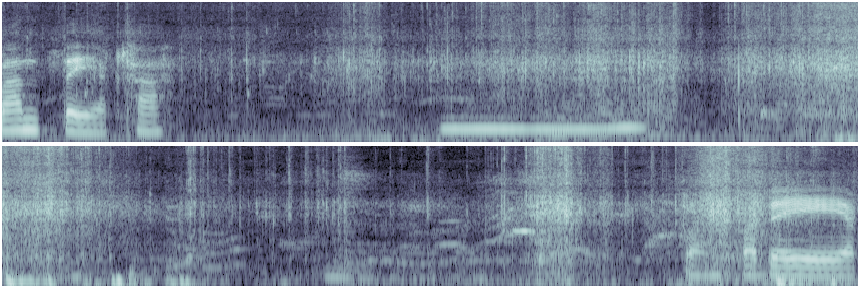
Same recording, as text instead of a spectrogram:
บ้านแตกค่ะอืมตอนปลาแดก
